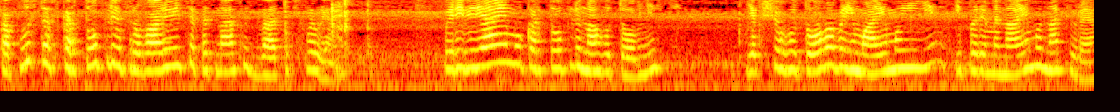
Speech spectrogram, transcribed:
Капуста з картоплею проварюється 15-20 хвилин. Перевіряємо картоплю на готовність. Якщо готова, виймаємо її і переминаємо на пюре.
